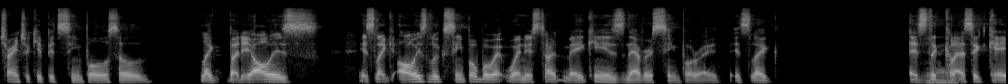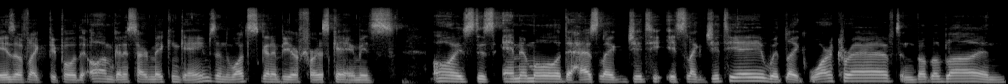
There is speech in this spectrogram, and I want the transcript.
trying to keep it simple. So like, but it always it's like always looks simple, but when you start making, it's never simple, right? It's like it's the classic case of like people that oh, I'm gonna start making games, and what's gonna be your first game? It's oh, it's this MMO that has like GT. It's like GTA with like Warcraft and blah blah blah, and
